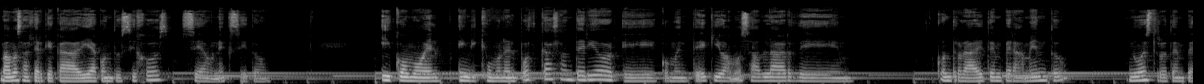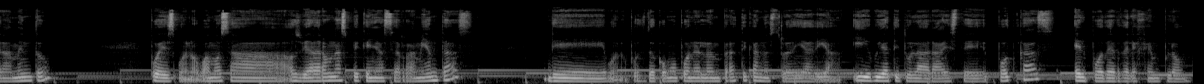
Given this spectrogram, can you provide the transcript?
Vamos a hacer que cada día con tus hijos sea un éxito. Y como, en el podcast anterior eh, comenté que íbamos a hablar de controlar el temperamento, nuestro temperamento, pues bueno, vamos a, os voy a dar unas pequeñas herramientas de, bueno, pues de cómo ponerlo en práctica en nuestro día a día. Y voy a titular a este podcast El poder del ejemplo.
